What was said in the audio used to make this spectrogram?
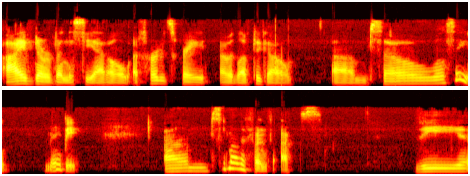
I've never been to Seattle. I've heard it's great. I would love to go. Um, so we'll see. Maybe. Um, some other fun facts. The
